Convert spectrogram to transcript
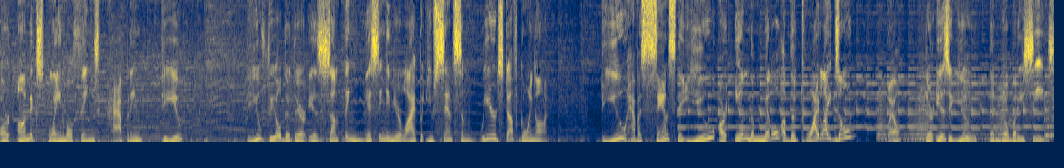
Are unexplainable things happening to you? Do you feel that there is something missing in your life, but you sense some weird stuff going on? Do you have a sense that you are in the middle of the twilight zone? Well, there is a you that nobody sees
